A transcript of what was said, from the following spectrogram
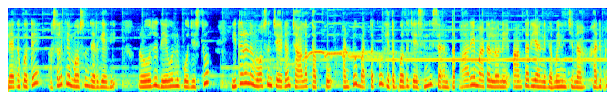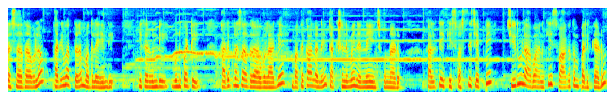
లేకపోతే అసలుకే మోసం జరిగేది. రోజు దేవుణ్ణి పూజిస్తూ ఇతరులను మోసం చేయడం చాలా తప్పు అంటూ భర్తకు హితబోధ చేసింది శాంత. భార్య మాటల్లోని ఆంతర్యాన్ని గమనించిన హరిప్రసాదరావులో పరివర్తన మొదలైంది. ఇక నుండి మునుపటి హరిప్రసాదరావులాగే బతకాలని తక్షణమే నిర్ణయించుకున్నాడు. కల్తీకి స్వస్తి చెప్పి చిరు లాభానికి స్వాగతం పలికాడు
